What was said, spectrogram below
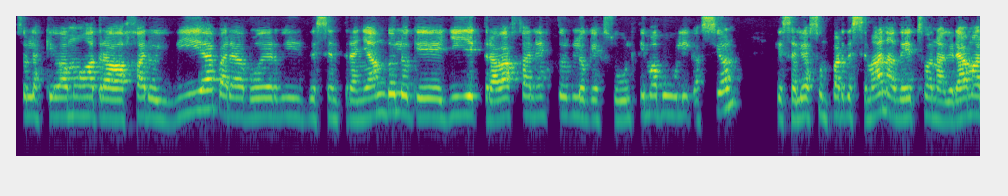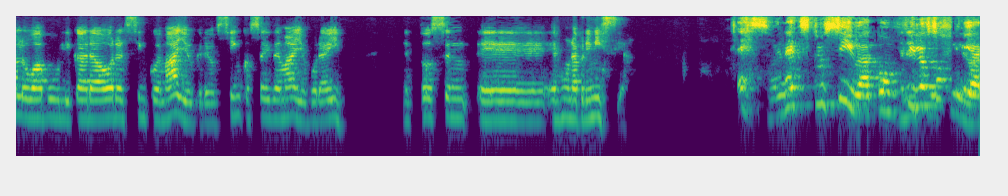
son las que vamos a trabajar hoy día para poder ir desentrañando lo que Gijek trabaja en esto, lo que es su última publicación, que salió hace un par de semanas, de hecho Anagrama lo va a publicar ahora el 5 de mayo, creo, 5 o 6 de mayo, por ahí. Entonces eh, es una primicia. Eso, en exclusiva, con filosofía.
